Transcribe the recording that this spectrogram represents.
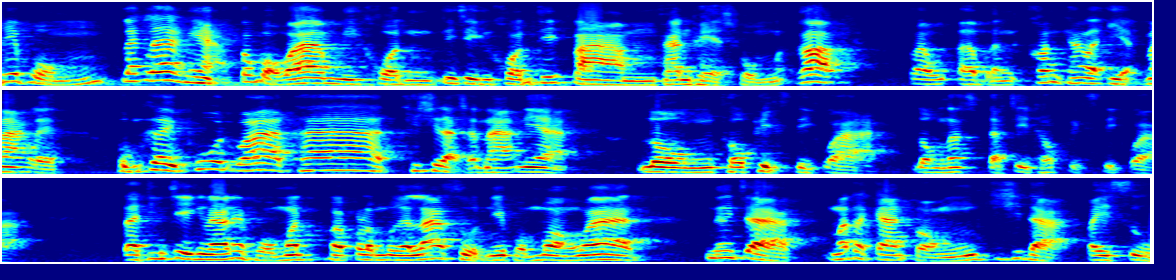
นี่ผมแรก ๆ เนี่ยต้องบอกว่ามีคนจริงๆ คนที่ตามแฟนเพจผมก็เราเหมือนค่อนข้างละเอียดมากเลย ผมเคยพูดว่าถ้าทิชิดะชนะเนี่ยลงโทปิกดีกว่า ลงนักดัชนีโทปิกดีกว่า แต่จริง ๆ แล้วเนี่ยผมมาประเมินล่าสุดนี่ผมมองว่า เนื่องจากมาตรการของทิชิดะไปสู่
